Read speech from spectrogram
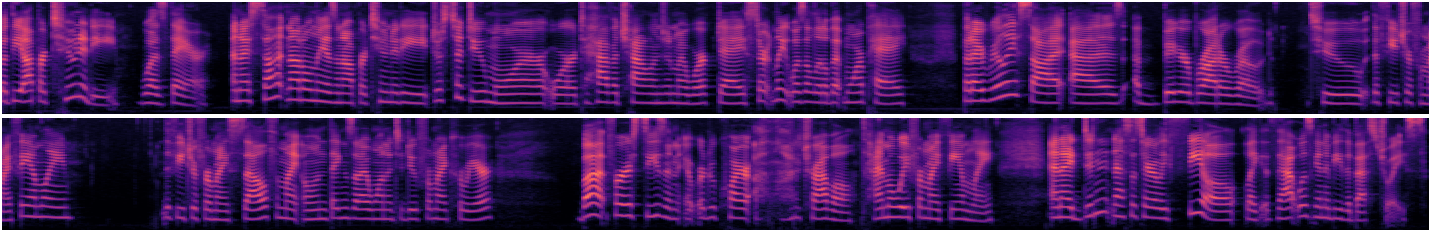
But the opportunity was there. And I saw it not only as an opportunity just to do more or to have a challenge in my workday. Certainly, it was a little bit more pay, but I really saw it as a bigger, broader road to the future for my family, the future for myself, and my own things that I wanted to do for my career. But for a season, it would require a lot of travel, time away from my family. And I didn't necessarily feel like that was going to be the best choice.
